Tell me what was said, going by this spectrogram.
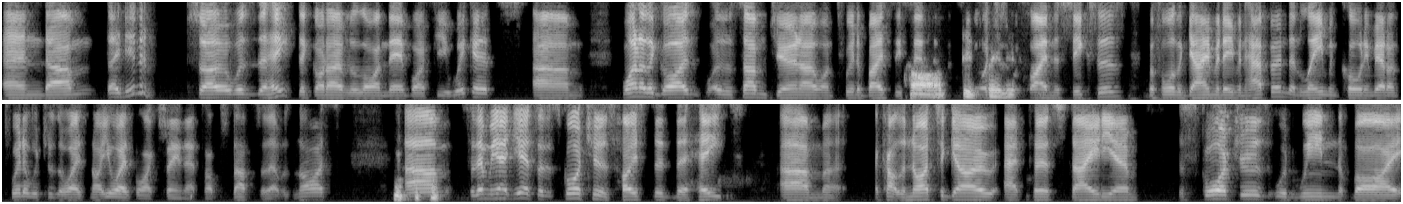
and um, they didn't. So it was the Heat that got over the line there by a few wickets. Um, one of the guys, some journo on Twitter, basically said Oh, that the Scorchers were playing the Sixers before the game had even happened, and Lehmann called him out on Twitter, which was always nice. You always like seeing that type of stuff, so that was nice um, so then we had yeah, so the Scorchers hosted the Heat um, a couple of nights ago at Perth Stadium. The Scorchers would win by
